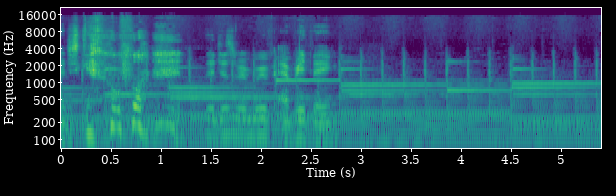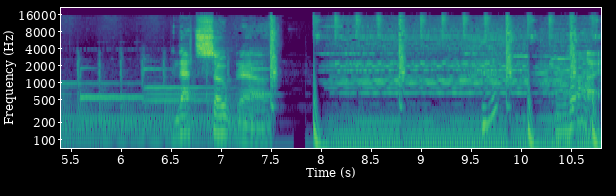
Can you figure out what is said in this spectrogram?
They just go what? They just remove everything. And that's soap now. Why?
